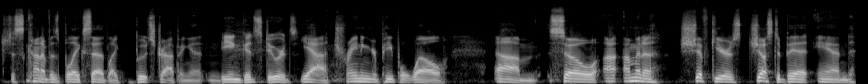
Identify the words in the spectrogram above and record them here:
just kind of, as Blake said, like bootstrapping it and Being good stewards. yeah, training your people well. Um, so I, I'm going to shift gears just a bit, and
